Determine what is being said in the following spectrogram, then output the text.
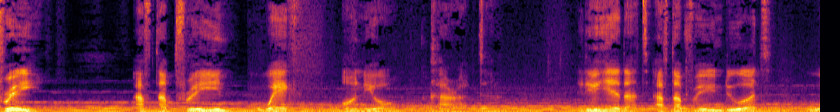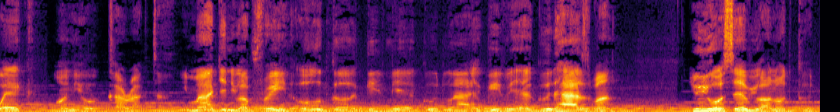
pray, after praying, work on your character. Did you hear that? After praying, do what? Work on your character. Imagine you are praying, Oh God, give me a good wife, give me a good husband. You yourself, you are not good.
